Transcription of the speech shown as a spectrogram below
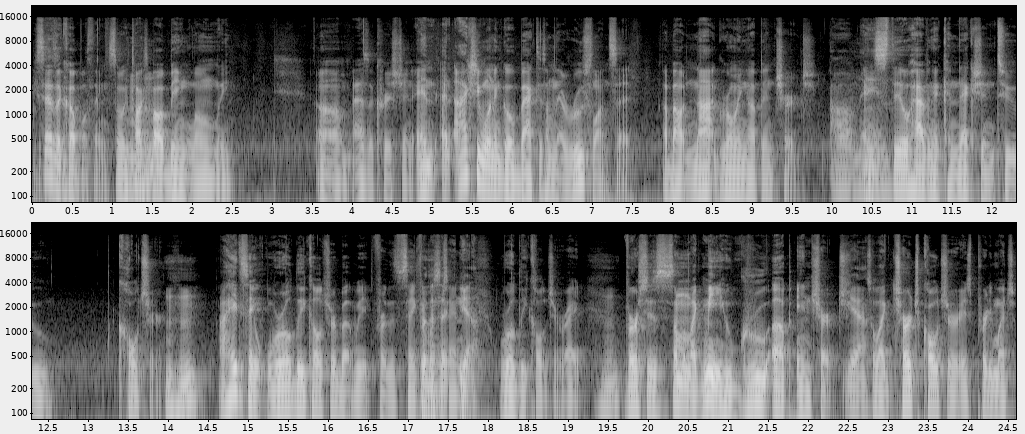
he says a couple things. So he talks about being lonely um, as a Christian, and and I actually want to go back to something that Ruslan said about not growing up in church Oh man. and still having a connection to culture. mm-hmm. I hate to say worldly culture, but we for the sake For of the sake- understanding, yeah. worldly culture, right? Mhm. Versus someone like me who grew up in church. Yeah. So like church culture is pretty much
